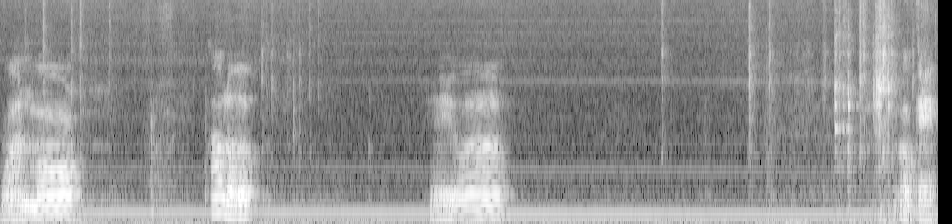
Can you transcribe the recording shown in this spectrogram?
One more. Hello. There you are. Okay.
